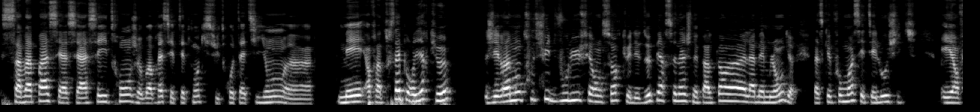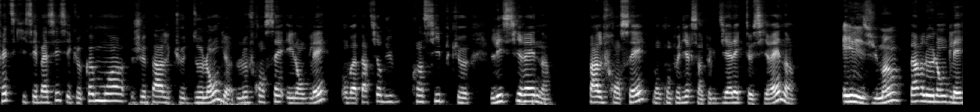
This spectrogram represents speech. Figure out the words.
Ça va pas, c'est assez, assez étrange. Bon après, c'est peut-être moi qui suis trop tatillon, euh... mais enfin tout ça pour dire que j'ai vraiment tout de suite voulu faire en sorte que les deux personnages ne parlent pas la même langue, parce que pour moi c'était logique. Et en fait, ce qui s'est passé, c'est que comme moi, je parle que deux langues, le français et l'anglais, on va partir du principe que les sirènes parlent français, donc on peut dire que c'est un peu le dialecte sirène, et les humains parlent l'anglais.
